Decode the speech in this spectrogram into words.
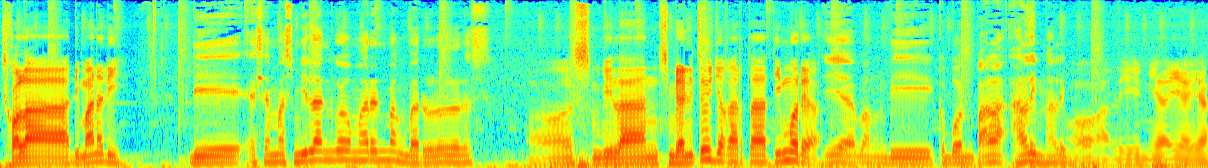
Sekolah di mana di? Di SMA 9 gue kemarin bang, baru lulus. Oh, sembilan. Sembilan itu Jakarta Timur ya? Iya bang. Di Kebon Pala. Halim Halim. Oh Halim. Ya ya ya.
